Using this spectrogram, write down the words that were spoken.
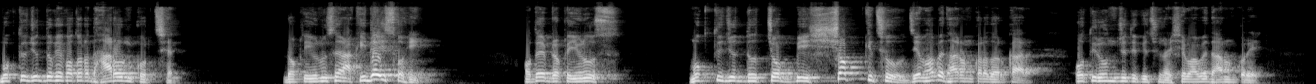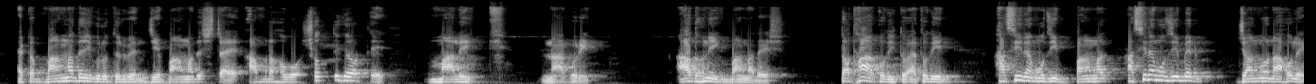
মুক্তিযুদ্ধকে কতটা ধারণ করছেন? ডক্টর ইউনুসের আকিদাই সহি। অতএব ডক্টর ইউনুস, মুক্তিযুদ্ধ, চব্বিশ সব কিছু যেভাবে ধারণ করা দরকার, অতিরঞ্জিত কিছু নয়, সেভাবে ধারণ করে একটা বাংলাদেশ গড়ে তুলবেন যে বাংলাদেশটায় আমরা হব সত্যিকার অর্থে মালিক, নাগরিক, আধুনিক বাংলাদেশ। তথাকথিত এতদিন হাসিনা মুজিব বাংলা, হাসিনা মুজিবের জন্ম না হলে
